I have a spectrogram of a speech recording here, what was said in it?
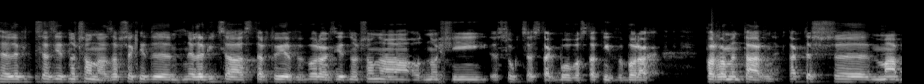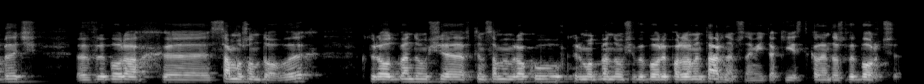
Lewica Zjednoczona. Zawsze, kiedy Lewica startuje w wyborach, Zjednoczona odnosi sukces. Tak było w ostatnich wyborach parlamentarnych. Tak też e, ma być w wyborach e, samorządowych, które odbędą się w tym samym roku, w którym odbędą się wybory parlamentarne. Przynajmniej taki jest kalendarz wyborczy.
